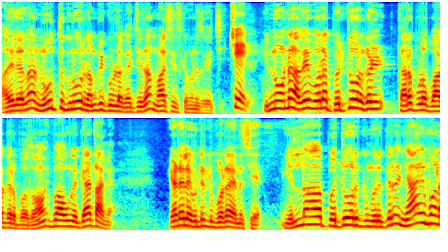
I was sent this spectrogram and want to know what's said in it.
அதுல எல்லாம் நூற்றுக்கு நூறு நம்பிக்கையுள்ள கட்சி தான் மார்க்சிஸ்ட் கம்யூனிஸ்ட் கட்சி. சரி. இன்னொன்று அதே போல பெற்றோர்கள் தரப்புல பார்க்குற போதும். இப்போ அவங்க கேட்டாங்க. இடையில விட்டுட்டு போனா என்ன செய்ய? எல்லா பெற்றோருக்கும் இருக்கிற நியாயமான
